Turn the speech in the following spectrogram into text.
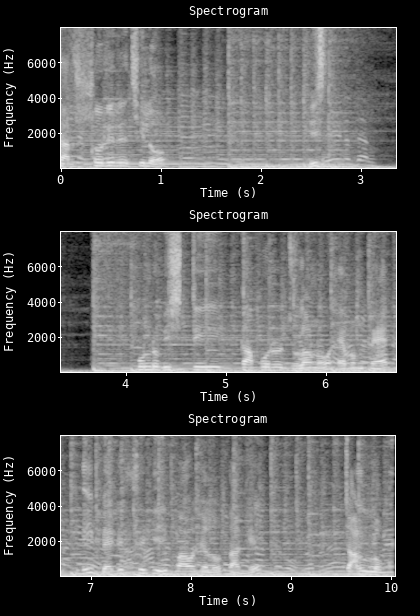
তার শরীরে ছিল পনেরো বিশটি কাপড় ঝোলানো এবং ব্যাগ, এই ব্যাগের থেকেই পাওয়া গেল তাকে চার লক্ষ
